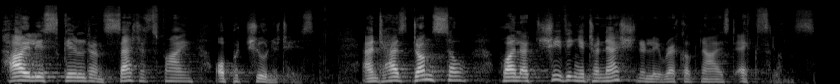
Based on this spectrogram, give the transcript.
highly skilled and satisfying opportunities and has done so while achieving internationally recognised excellence.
